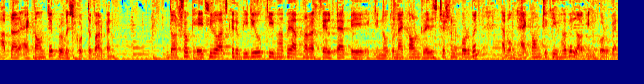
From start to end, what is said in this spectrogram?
আপনার অ্যাকাউন্টে প্রবেশ করতে পারবেন। দর্শক, এই ছিল আজকের ভিডিও। কীভাবে আপনারা সেলফ অ্যাপে একটি নতুন অ্যাকাউন্ট রেজিস্ট্রেশন করবেন এবং অ্যাকাউন্টে কীভাবে লগ করবেন?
